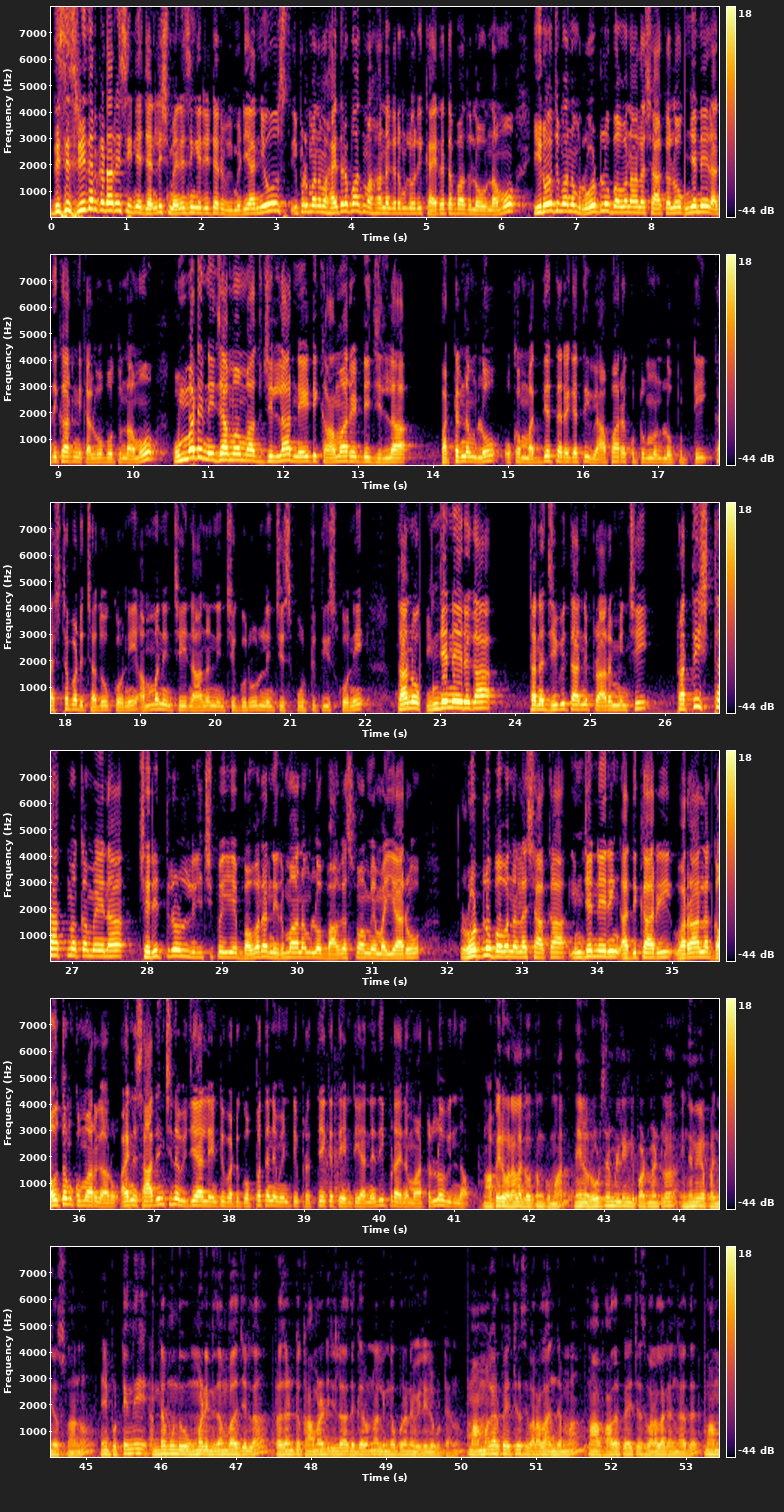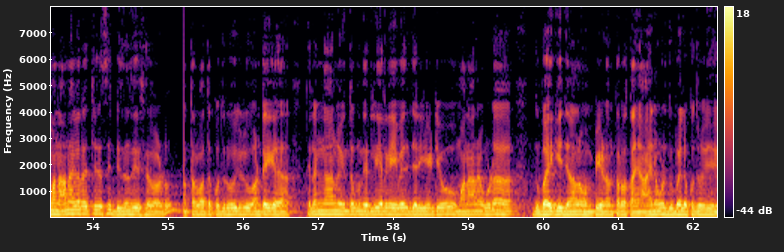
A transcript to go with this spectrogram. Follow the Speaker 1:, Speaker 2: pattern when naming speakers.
Speaker 1: This is Sridhar Kadari senior journalist managing editor media news ఇప్పుడు మనం హైదరాబాద్ మహానగరంలోని ఖైరతాబాద్లో ఉన్నాము. ఈరోజు మనం రోడ్లు భవనాల శాఖలో ఇంజనీర్ అధికారిని కలవబోతున్నాము. ఉమ్మడి నిజామాబాద్ జిల్లా నేటి కామారెడ్డి జిల్లా పట్టణంలో ఒక మధ్యతరగతి వ్యాపార కుటుంబంలో పుట్టి కష్టపడి చదువుకొని అమ్మ నుంచి నాన్న నుంచి గురువుల నుంచి స్ఫూర్తి తీసుకొని తాను ఇంజనీర్గా తన జీవితాన్ని ప్రారంభించి ప్రతిష్టాత్మకమైన చరిత్రలు నిలిచిపోయే భవన నిర్మాణంలో భాగస్వామ్యం అయ్యారు రోడ్లు భవనాల శాఖ ఇంజనీరింగ్ అధికారి వరాల గౌతమ్ కుమార్ గారు. ఆయన సాధించిన విజయాలు ఏంటి? వాటి గొప్పతనం ఏంటి? ప్రత్యేకత ఏంటి? అనేది ఇప్పుడు ఆయన మాటల్లో విందాం.
Speaker 2: నా పేరు వరాల గౌతమ్ కుమార్. నేను రోడ్స్ అండ్ బిల్డింగ్ డిపార్ట్మెంట్లో ఇంజనీర్గా పనిచేస్తున్నాను. నేను పుట్టింది ఇంతకుముందు ఉమ్మడి నిజామాబాద్ జిల్లా ప్రజెంట్ కామారెడ్డి జిల్లా దగ్గర ఉన్న లింగపూర్ అనే విలేజ్లో పుట్టాను. మా అమ్మగారు పేరు వచ్చేసి వరాల అంజమ్మ మా ఫాదర్ పేరు వచ్చేసి వరాల గంగాధర్. మా అమ్మ నాన్నగారు వచ్చేసి బిజినెస్ చేసేవాడు. ఆ తర్వాత కొద్ది రోజులు అంటే ఇక తెలంగాణలో ఇంతకుముందు ఎర్లియర్గా ఏవైతే జరిగేటివో మా నాన్న కూడా దుబాయ్కి జనాలు పంపించడం తర్వాత ఆయన- ఆయన కూడా దుబాయ్లో కొద్ది రోజు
